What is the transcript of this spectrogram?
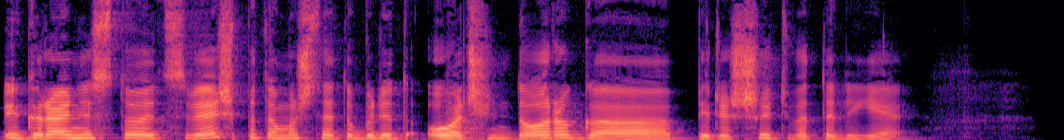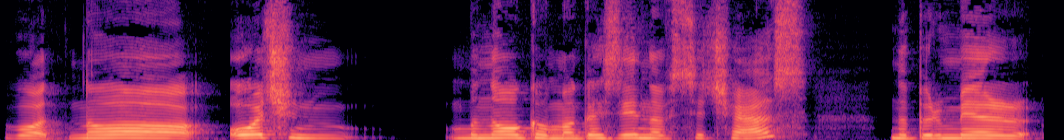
игра не стоит свеч, потому что это будет очень дорого перешить в ателье. Вот, но очень много магазинов сейчас, например,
